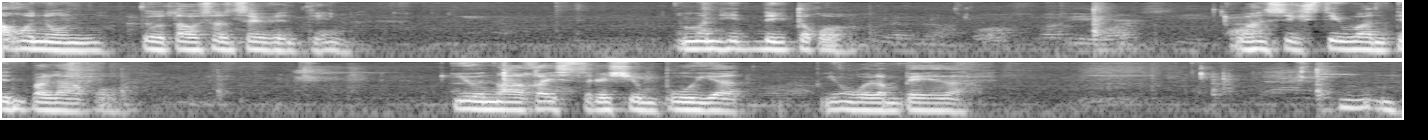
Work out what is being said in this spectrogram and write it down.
Ako noon, 2017. Naman hit dito ko. 160, 110 pala ako. Yun, nakaka-stress yung puyat. Yung walang pera. Mm-mm.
